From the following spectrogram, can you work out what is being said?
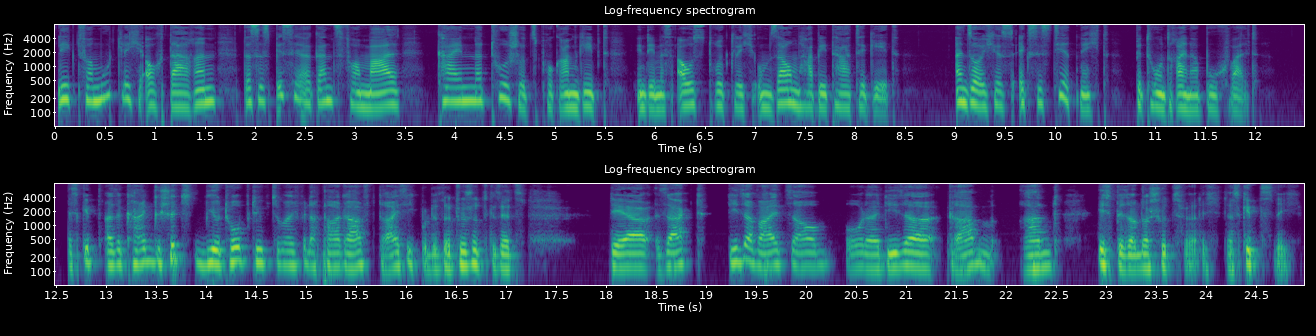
liegt vermutlich auch daran, dass es bisher ganz formal kein Naturschutzprogramm gibt, in dem es ausdrücklich um Saumhabitate geht. Ein solches existiert nicht, betont Rainer Buchwald. Es gibt also keinen geschützten Biotoptyp, zum Beispiel nach Paragraph 30 Bundesnaturschutzgesetz, der sagt, dieser Waldsaum oder dieser Grabenrand ist besonders schutzwürdig. Das gibt's nicht.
